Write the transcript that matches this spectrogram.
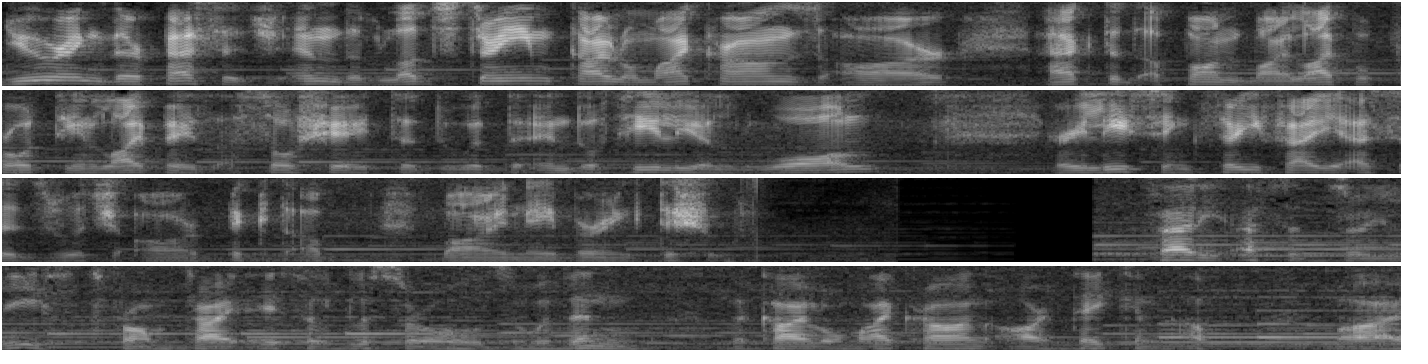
During their passage in the bloodstream, chylomicrons are acted upon by lipoprotein lipase associated with the endothelial wall, releasing three fatty acids which are picked up by neighboring tissue fatty acids released from triacylglycerols within the chylomicron are taken up by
